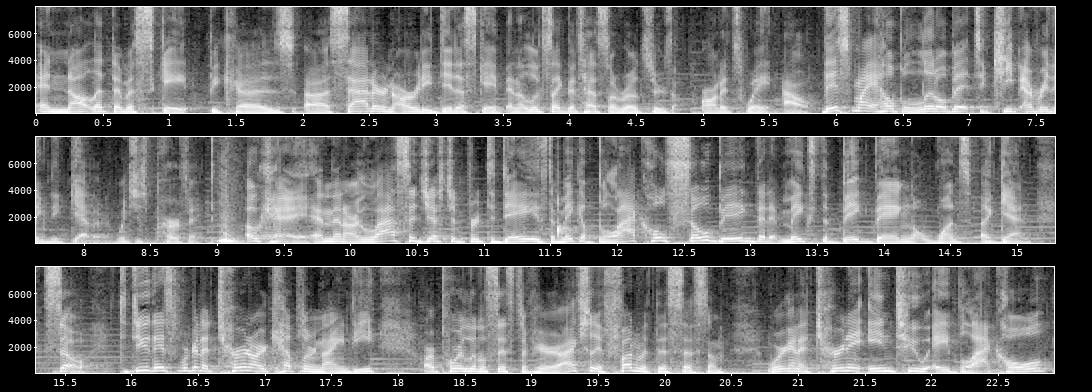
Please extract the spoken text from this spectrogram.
and not let them escape because uh, Saturn already did escape and it looks like the Tesla Roadster's on its way out. This might help a little bit to keep everything together, which is perfect. Okay, and then our last suggestion for today is to make a black hole so big that it makes the Big Bang once again. So to do this, we're gonna turn our Kepler 90, our poor little system here. I actually have fun with this system. We're gonna turn it into a black hole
